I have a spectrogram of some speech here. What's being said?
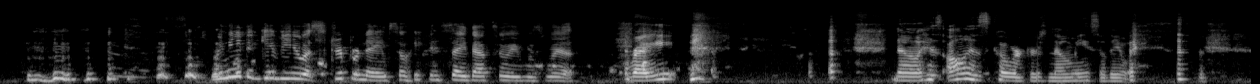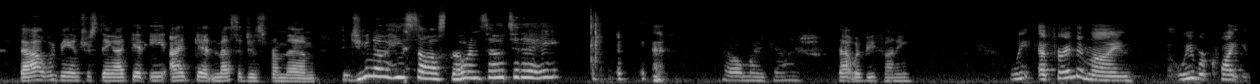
we need to give you a stripper name so he can say that's who he was with. Right? no, his all his coworkers know me, so they would that would be interesting. I'd get e- I'd get messages from them. Did you know he saw so and so today? Oh my gosh. That would be funny. We a friend of mine, we were quite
